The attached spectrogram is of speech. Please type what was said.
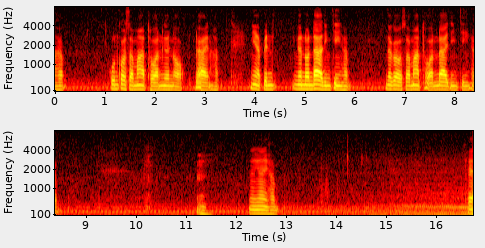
นะครับ คุณก็สามารถถอนเงินออกได้นะครับ เนี่ยเป็นเงินดอลลาร์จริง ๆครับ แล้วก็สามารถถอนได้จริง ๆครับ ง่ายๆครับ แค่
